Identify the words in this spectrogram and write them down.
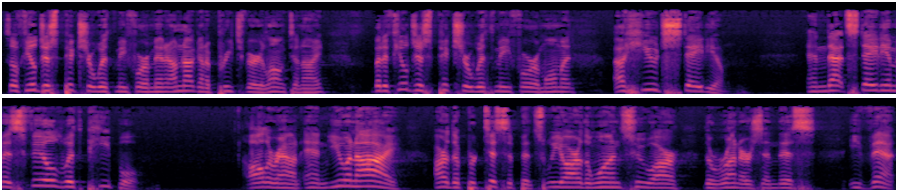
So if you'll just picture with me for a minute, I'm not going to preach very long tonight, but if you'll just picture with me for a moment a huge stadium. And that stadium is filled with people all around. And you and I are the participants. We are the ones who are the runners in this event.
